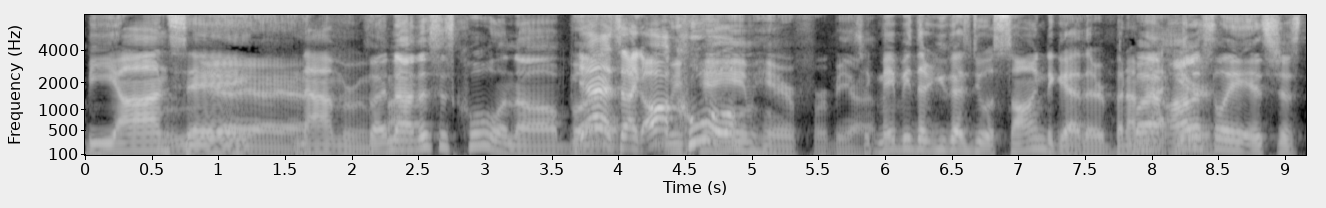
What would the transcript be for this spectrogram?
Beyonce, Yeah, yeah, yeah. not Maroon It's like, 5. no, this is cool and all, but Yeah, it's like, oh, we cool. came here for Beyonce. It's like maybe that you guys do a song together, but I'm but not here. honestly, it's just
